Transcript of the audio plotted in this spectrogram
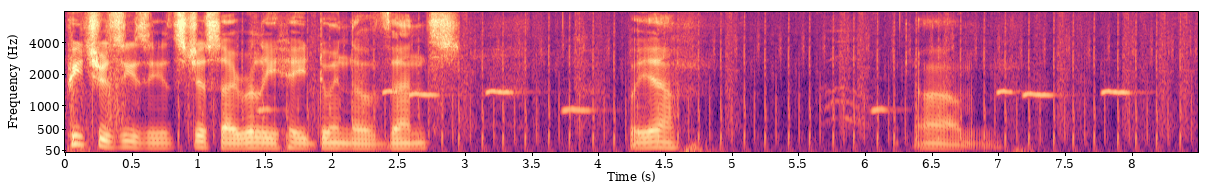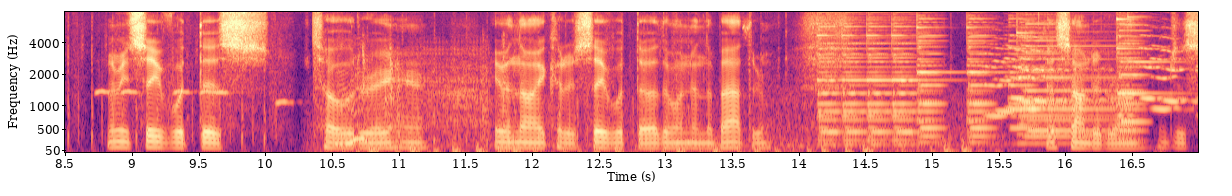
Pichu's easy, it's just I really hate doing the events. But yeah. Um, let me save with this toad right here. Even though I could have saved with the other one in the bathroom. That sounded wrong. Just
